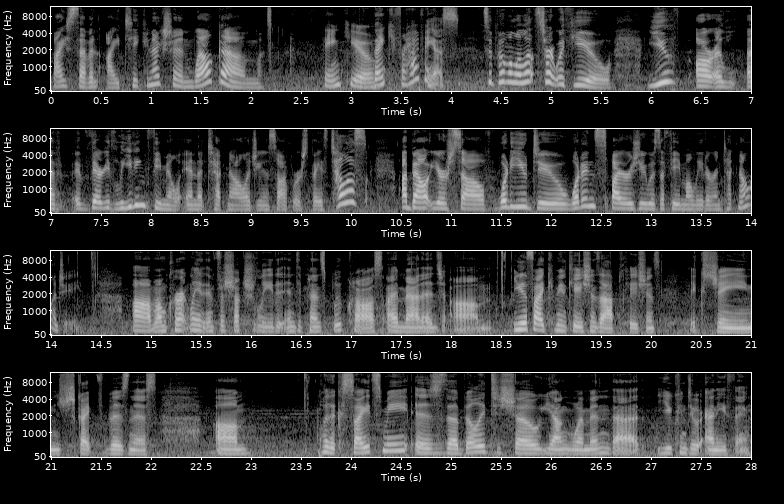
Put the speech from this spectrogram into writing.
by 7 IT Connection. Welcome. Thank you. Thank you for having us. So Phoummala, let's start with you. You are a, a, a, very leading female in the technology and software space. Tell us about yourself, what do you do, what inspires you as a female leader in technology? Um, I'm currently an infrastructure lead at Independence Blue Cross. I manage um, unified communications applications, Exchange, Skype for Business. Um, what excites me is the ability to show young women that you can do anything.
